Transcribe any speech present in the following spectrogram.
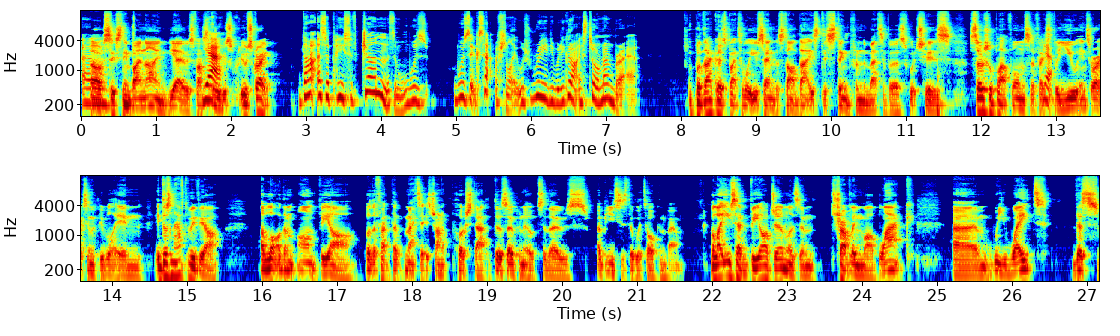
Um, oh, 16 by nine. Yeah, it was fascinating. Yeah. It was it was great. That as a piece of journalism was was exceptional. It was really really good. I still remember it. But that goes back to what you were saying at the start. That is distinct from the metaverse, which is social platforms. Effectively, yeah. you interacting with people in. It doesn't have to be VR a lot of them aren't VR, but the fact that Meta is trying to push that does open it up to those abuses that we're talking about. But like you said, VR journalism, traveling while black, um, we wait. There's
